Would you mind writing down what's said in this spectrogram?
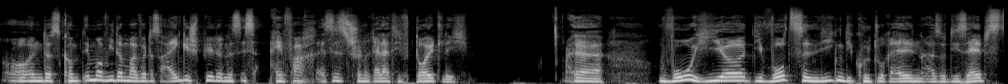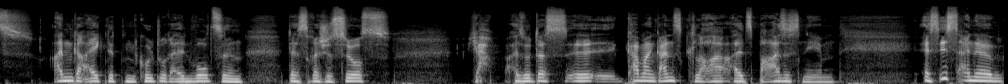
Und das kommt immer wieder mal, wird das eingespielt und es ist einfach, es ist schon relativ deutlich, äh, wo hier die Wurzeln liegen, die kulturellen, also die selbst angeeigneten kulturellen Wurzeln des Regisseurs. Ja, also das äh, kann man ganz klar als Basis nehmen es ist eine,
